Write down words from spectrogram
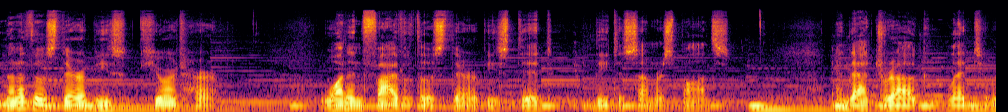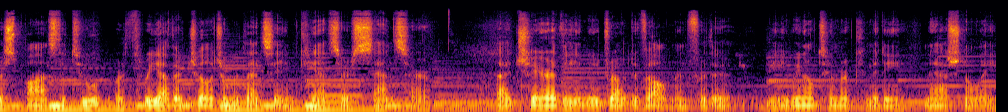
none of those therapies cured her, one in five of those therapies did lead to some response. And that drug led to response to two or three other children with that same cancer since her. I chair the new drug development for the, the Renal Tumor Committee nationally,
